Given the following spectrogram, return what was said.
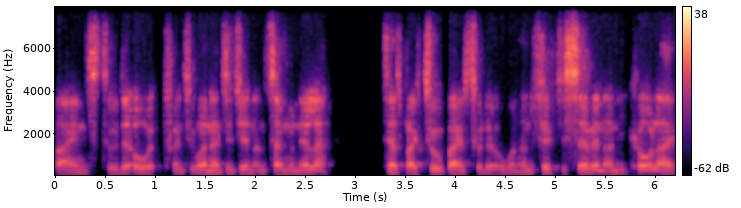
binds to the O21 antigen on Salmonella Tailspike 2 binds to the O157 on E. coli.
